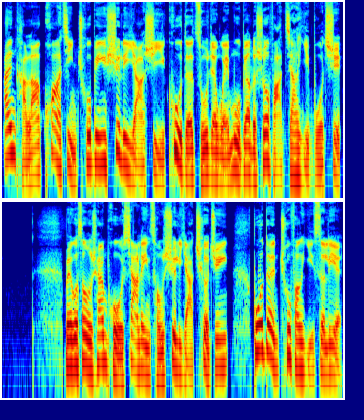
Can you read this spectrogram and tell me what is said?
安卡拉跨境出兵叙利亚是以库德族人为目标的说法加以驳斥。美国总统川普下令从叙利亚撤军，波顿出访以色列，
